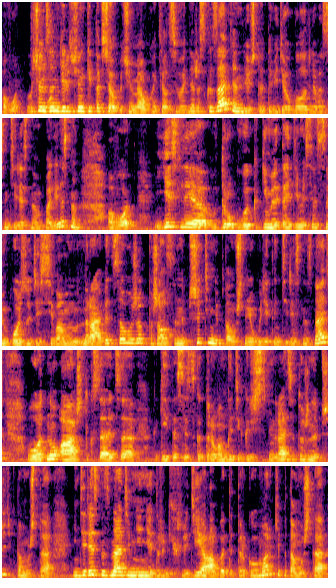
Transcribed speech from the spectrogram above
Вот. В общем, на самом деле, девчонки, это все, о чем я вам хотела сегодня рассказать. Я надеюсь, что это видео было для вас интересным и полезным. Вот. Если вдруг вы какими-то этими средствами пользуетесь и вам нравится уже, пожалуйста, напишите мне, потому что мне будет интересно знать. Вот. Ну, а что касается каких-то средств, которые вам категорически нравятся, тоже напишите, потому что интересно знать мнение других людей об этой торговой марке, потому что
